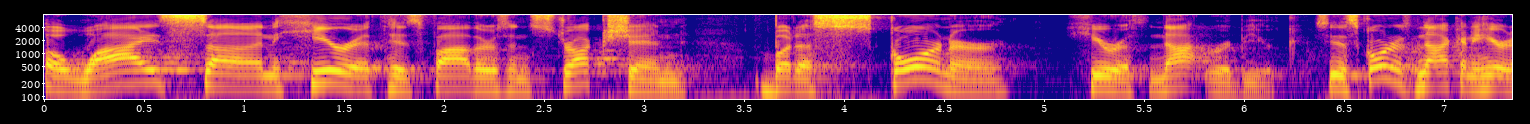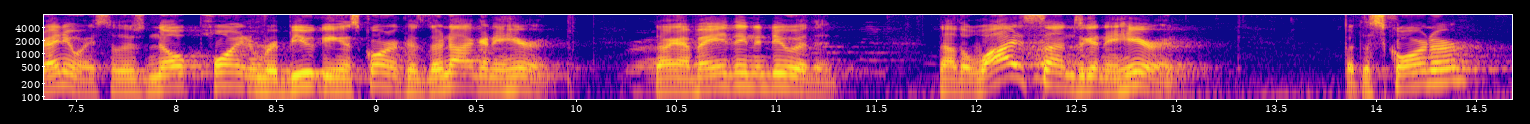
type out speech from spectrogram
A wise son heareth his father's instruction, but a scorner heareth not rebuke. See, the scorner's not going to hear it anyway, so there's no point in rebuking a scorner because they're not going to hear it. Right. They're not going to have anything to do with it. Now, the wise son's going to hear it, but the scorner,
